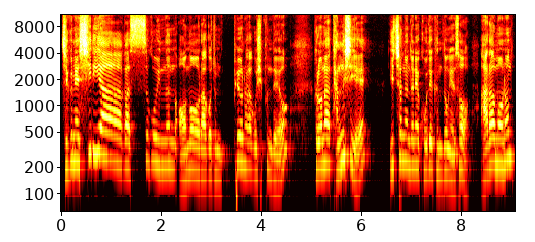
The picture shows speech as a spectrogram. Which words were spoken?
지금의 시리아가 쓰고 있는 언어라고 좀 표현하고 싶은데요. 그러나 당시에 2000년 전에 고대 근동에서 아람어는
